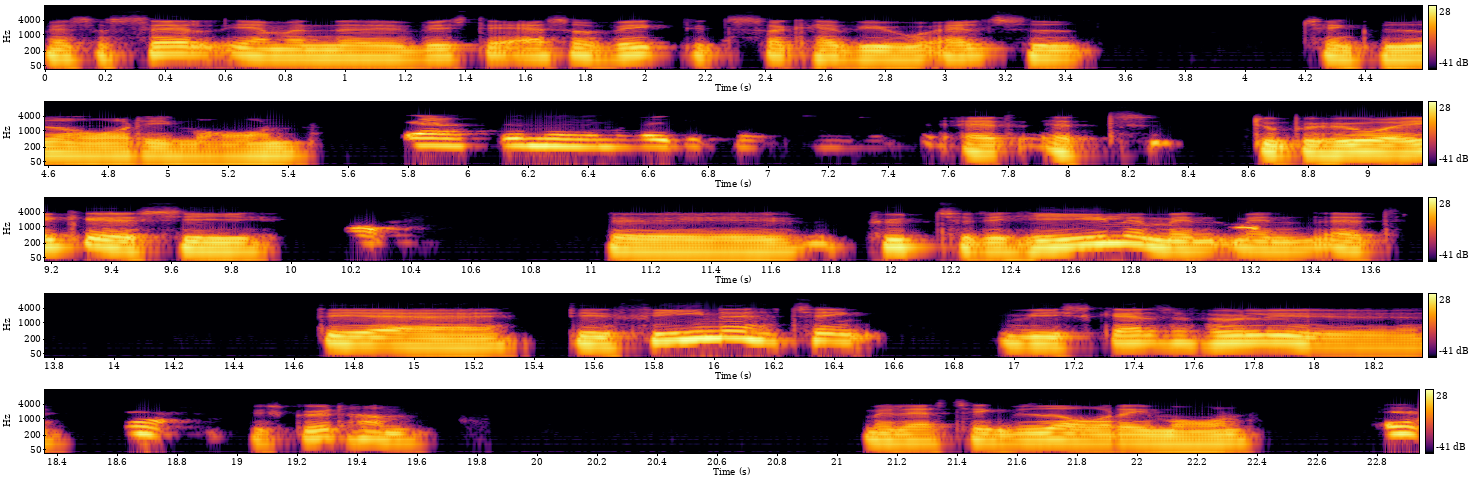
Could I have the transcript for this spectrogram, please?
med sig selv, jamen øh, hvis det er så vigtigt, så kan vi jo altid tænke videre over det i morgen. Ja, den er en rigtig god, synes jeg. At, at du behøver ikke sige øh, pyt til det hele, men, men at det er, det er fine ting. Vi skal selvfølgelig øh, ja. beskytte ham, men lad os tænke videre over det i morgen. Ja.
